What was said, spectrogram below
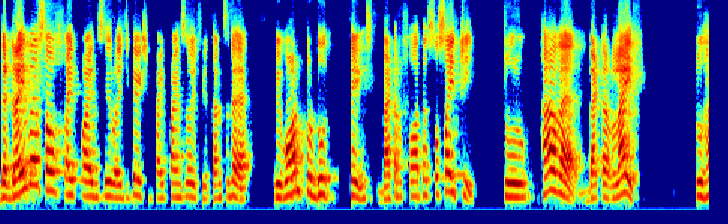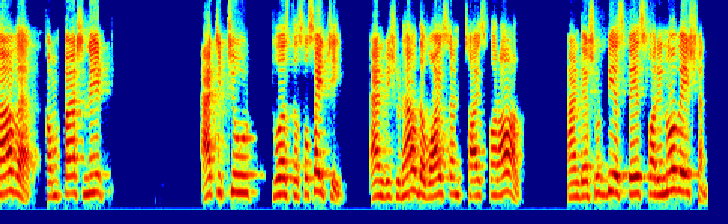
The drivers of 5.0, education 5.0, if you consider, we want to do things better for the society, to have a better life, to have a compassionate attitude towards the society. And we should have the voice and choice for all. And there should be a space for innovation.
